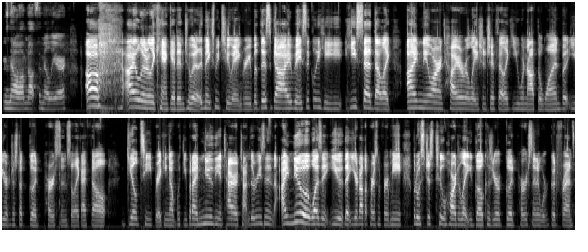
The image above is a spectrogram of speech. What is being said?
No, I'm not familiar. Oh, I literally can't get into it. It makes me too angry. But this guy basically he he said that like I knew our entire relationship that like you were not the one, but you're just a good person. So like I felt guilty breaking up with you, but I knew the entire time. The reason I knew it wasn't you, that you're not the person for me, but it was just too hard to let you go because you're a good person and we're good friends.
